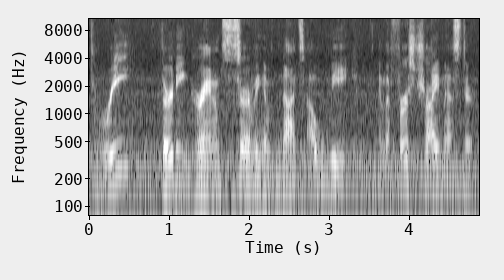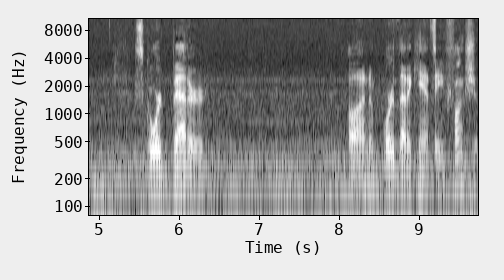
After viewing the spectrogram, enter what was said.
three 30 gram serving of nuts a week in the first trimester scored better on a word that I can't say function.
